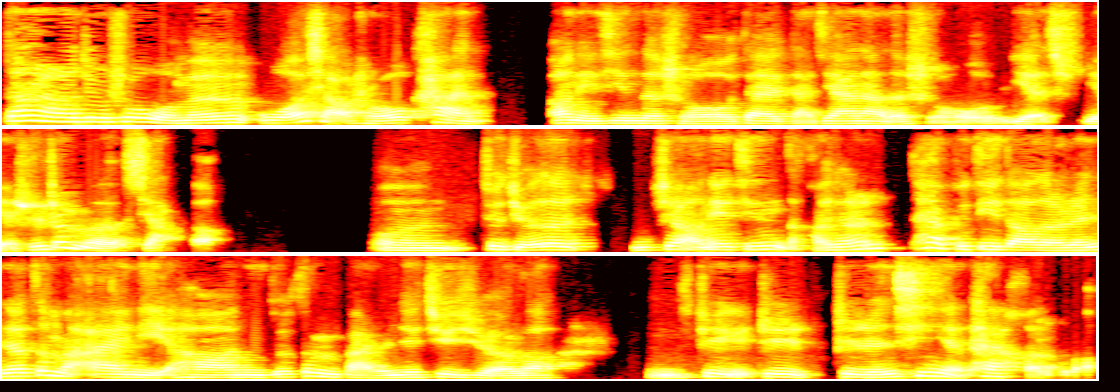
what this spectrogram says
当然了，就是说，我们我小时候看奥涅金的时候，在打吉亚娜的时候，也也是这么想的。嗯，就觉得你这奥涅金好像太不地道了，人家这么爱你哈，你就这么把人家拒绝了，你这这这人心也太狠了。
